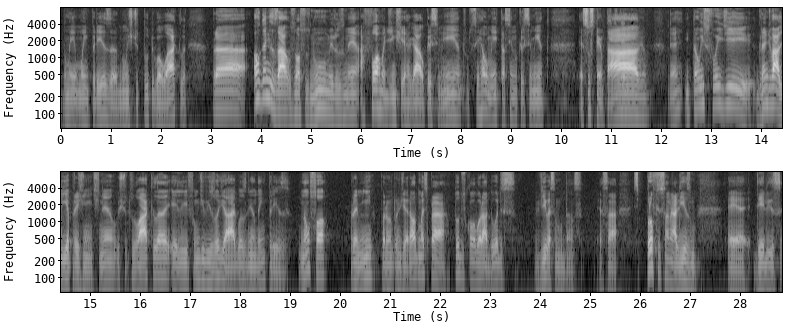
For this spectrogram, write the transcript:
de uma, uma empresa, de um instituto igual o Aquila, para organizar os nossos números, né, a forma de enxergar o crescimento, se realmente está sendo um crescimento é, sustentável. Né? Então isso foi de grande valia para a gente. Né? O Instituto Aquila ele foi um divisor de águas dentro da empresa. Não só para mim, para o Antônio Geraldo, mas para todos os colaboradores viu essa mudança, essa, esse profissionalismo é, deles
